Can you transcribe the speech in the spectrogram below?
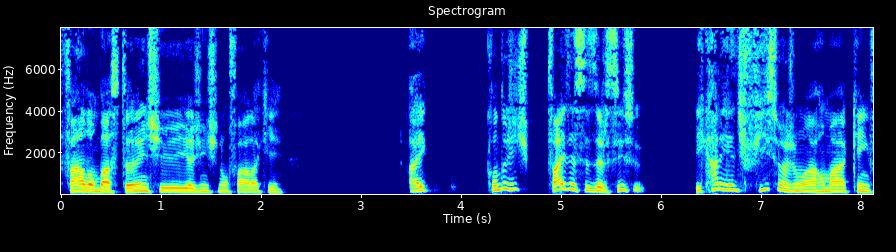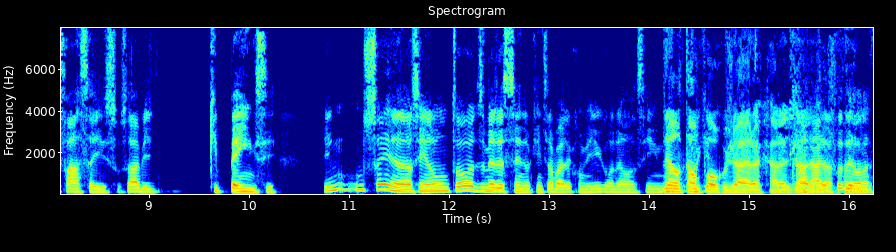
falam bastante e a gente não fala aqui. Aí, quando a gente faz esse exercício, e cara, é difícil arrum- arrumar quem faça isso, sabe? Que pense. E não sei, assim, eu não tô desmerecendo quem trabalha comigo ou não, assim. Não, tá um pouco, já era, cara. já, Caralho, já fodeu, né?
